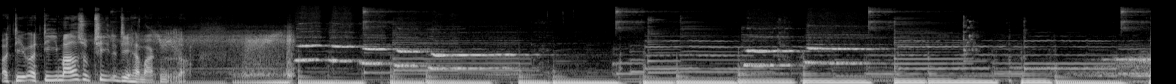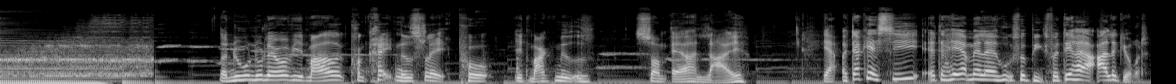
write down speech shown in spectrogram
og, de, og de er meget subtile, de her magtmidler. Nå, nu, nu laver vi et meget konkret nedslag på et magtmiddel, som er leje. Ja, og der kan jeg sige, at det her med at lade hus forbi, for det har jeg aldrig gjort.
